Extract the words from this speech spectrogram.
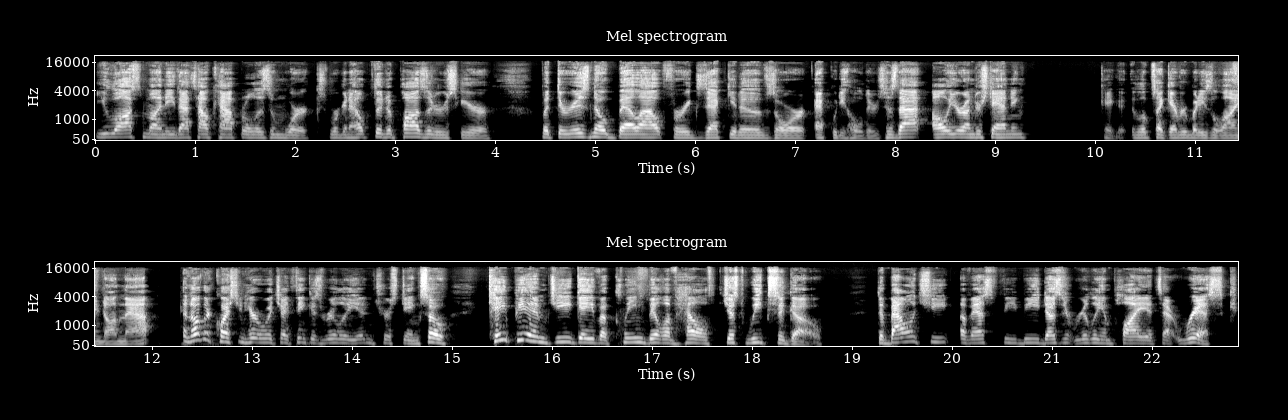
you lost money. That's how capitalism works. We're going to help the depositors here but there is no bailout for executives or equity holders. Is that all your understanding? Okay, good. It looks like everybody's aligned on that. Another question here, which I think is really interesting. So KPMG gave a clean bill of health just weeks ago. The balance sheet of SVB doesn't really imply it's at risk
